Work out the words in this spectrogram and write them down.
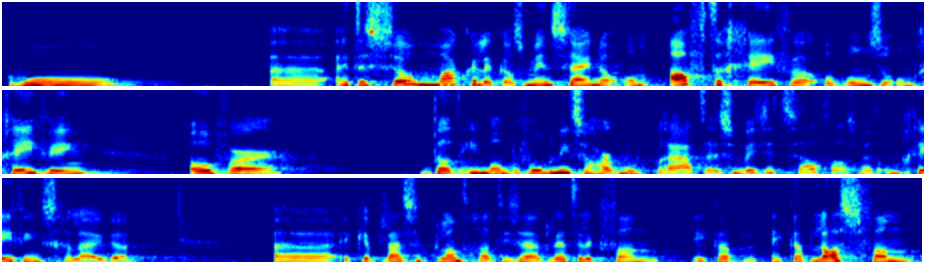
hoe uh, het is zo makkelijk als mens zijn om af te geven op onze omgeving over dat iemand bijvoorbeeld niet zo hard moet praten. Het is een beetje hetzelfde als met omgevingsgeluiden. Uh, ik heb laatst een klant gehad die zei ook letterlijk van... ik had, ik had last van,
